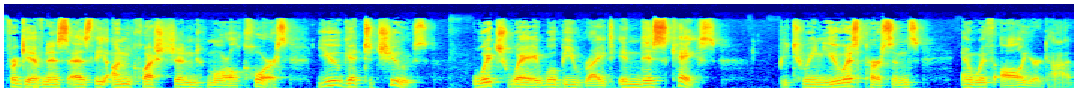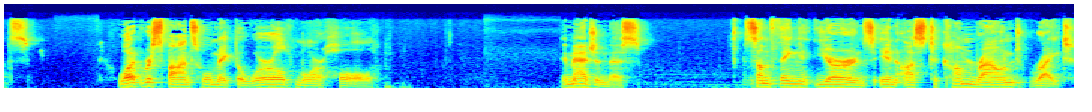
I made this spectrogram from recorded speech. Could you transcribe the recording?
forgiveness as the unquestioned moral course. You get to choose which way will be right in this case between you as persons and with all your gods. What response will make the world more whole? Imagine this. Something yearns in us to come round right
